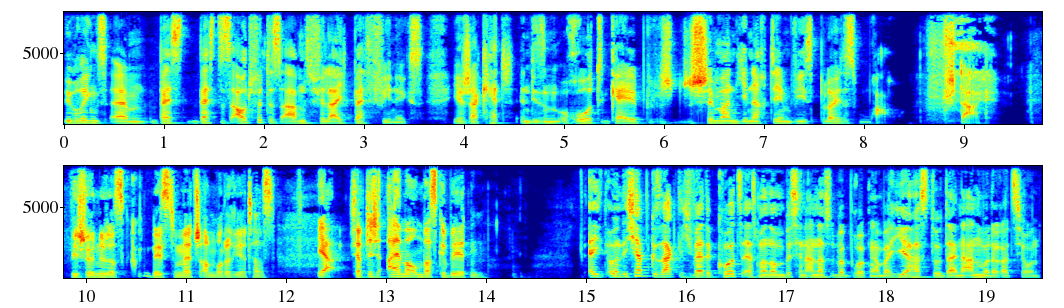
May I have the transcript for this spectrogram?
Übrigens, ähm, best, bestes Outfit des Abends vielleicht Beth Phoenix. Ihr Jackett in diesem rot-gelb sch- schimmern, je nachdem wie es beleuchtet ist. Wow, stark. Wie schön du das nächste Match anmoderiert hast. Ja, Ich habe dich einmal um was gebeten. Ich- und ich habe gesagt, ich werde kurz erstmal noch ein bisschen anders überbrücken, aber hier hast du deine Anmoderation.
